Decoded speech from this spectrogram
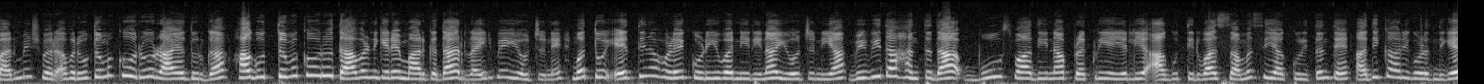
ಪರಮೇಶ್ವರ್ ಅವರು, ತುಮಕೂರು ರಾಯದುರ್ಗ ಹಾಗೂ ತುಮಕೂರು ದಾವಣಗೆರೆ ಮಾರ್ಗದ ರೈಲ್ವೆ ಯೋಜನೆ ಮತ್ತು ಎತ್ತಿನಹೊಳೆ ಕುಡಿಯುವ ನೀರಿನ ಯೋಜನೆಯ ವಿವಿಧ ಹಂತದ ಭೂ ಸ್ವಾಧೀನ ಪ್ರಕ್ರಿಯೆಯಲ್ಲಿ ಆಗುತ್ತಿರುವ ಸಮಸ್ಯೆಯ ಕುರಿತಂತೆ ಅಧಿಕಾರಿಗಳೊಂದಿಗೆ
